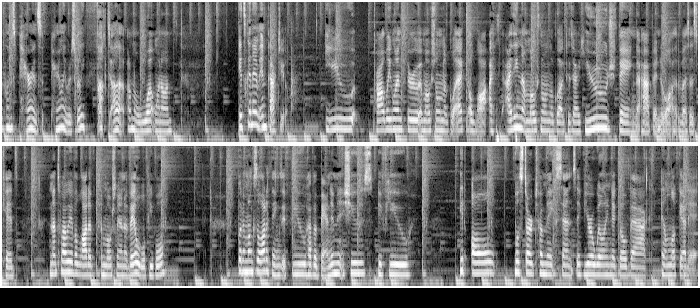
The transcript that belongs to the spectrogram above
everyone's parents apparently was really fucked up. I don't know what went on. It's gonna impact you. You probably went through emotional neglect a lot. I, I think that emotional neglect is a huge thing that happened to a lot of us as kids. And that's why we have a lot of emotionally unavailable people. But amongst a lot of things, if you have abandonment issues, if you, it all will start to make sense if you're willing to go back and look at it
